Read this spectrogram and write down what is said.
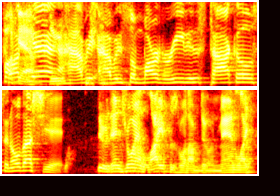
Fuck, Fuck abs, yeah! dude. Having having some margaritas, tacos, and all that shit. Dude enjoying life is what i'm doing man. Like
